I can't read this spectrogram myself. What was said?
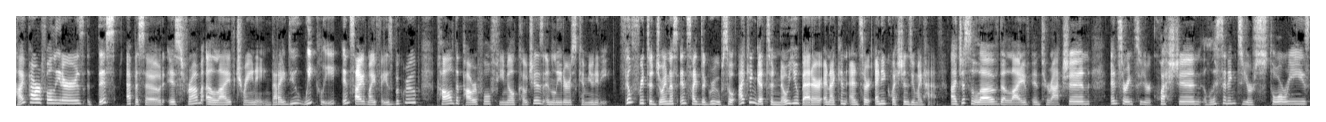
Hi, powerful leaders. This episode is from a live training that I do weekly inside my Facebook group called the Powerful Female Coaches and Leaders Community. Feel free to join us inside the group so I can get to know you better and I can answer any questions you might have. I just love the live interaction answering to your question, listening to your stories.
